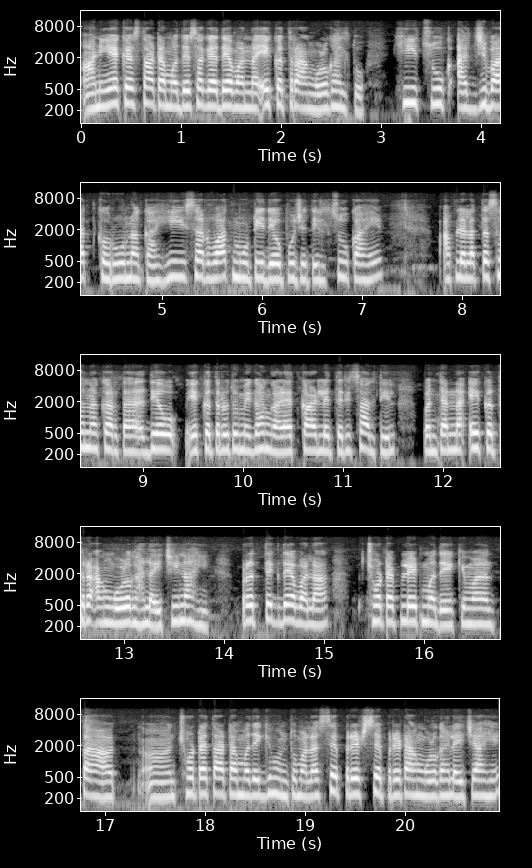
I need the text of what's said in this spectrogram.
आणि एकाच ताटामध्ये सगळ्या देवांना एकत्र आंघोळ घालतो. ही चूक अजिबात करू नका. ही सर्वात मोठी देवपूजेतील चूक आहे. आपल्याला तसं न करता देव एकत्र तुम्ही घांगाळ्यात काढले तरी चालतील पण त्यांना एकत्र आंघोळ घालायची नाही. प्रत्येक देवाला छोट्या प्लेटमध्ये किंवा ता छोट्या ताटामध्ये घेऊन तुम्हाला सेपरेट सेपरेट आंघोळ घालायची आहे.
